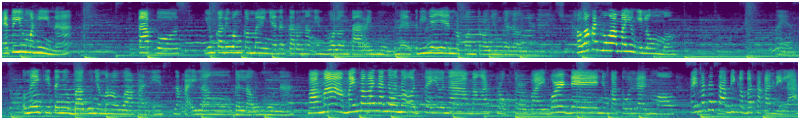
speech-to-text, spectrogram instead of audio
Ito yung mahina. Tapos, yung kaliwang kamay niya nagkaroon ng involuntary movement. Hindi niya yan makontrol yung galaw niya. Hawakan mo nga ma yung ilong mo. Kung makikita nyo bago niya mahawakan is nakailang galaw muna. Mama, may mga nanonood sa'yo na mga stroke survivor din, yung katulad mo. May masasabi ka ba sa kanila?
